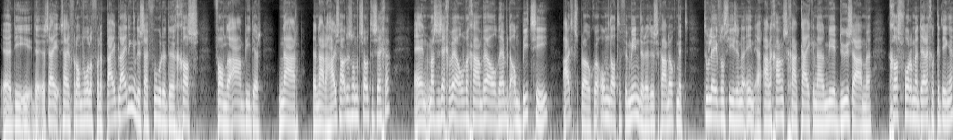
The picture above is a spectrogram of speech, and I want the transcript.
uh, die, de, zij zijn verantwoordelijk voor de pijpleidingen. Dus zij voeren de gas van de aanbieder naar, naar de huishoudens, om het zo te zeggen. En, maar ze zeggen wel, we gaan wel, we hebben de ambitie uitgesproken om dat te verminderen. Dus ze gaan ook met toeleveranciers in, in, aan de gang. Ze gaan kijken naar meer duurzame gasvormen en dergelijke dingen.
